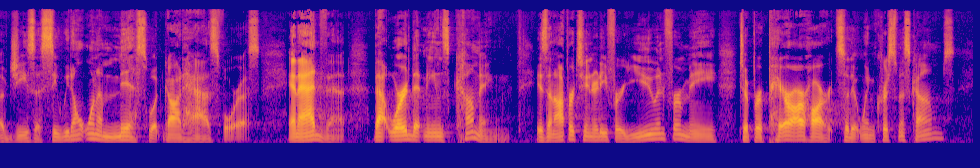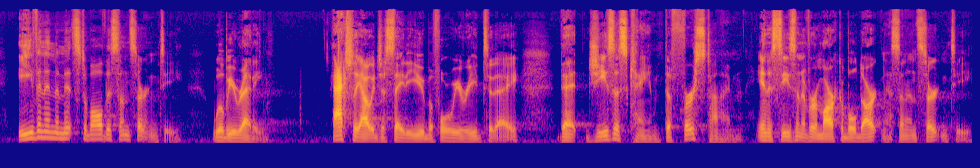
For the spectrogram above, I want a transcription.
of Jesus. See, we don't want to miss what God has for us. And Advent, that word that means coming, is an opportunity for you and for me to prepare our hearts so that when Christmas comes, even in the midst of all this uncertainty, we'll be ready. Actually, I would just say to you before we read today that Jesus came the first time in a season of remarkable darkness and uncertainty.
